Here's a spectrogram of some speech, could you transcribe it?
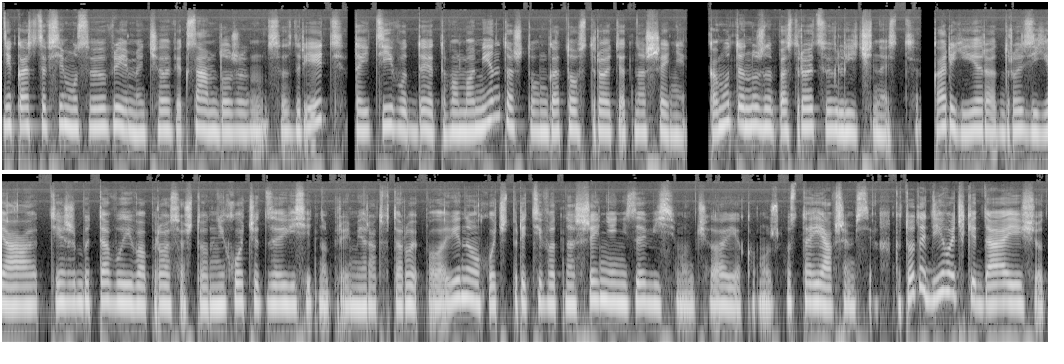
Мне кажется, всему свое время человек сам должен созреть, дойти вот до этого момента, что он готов строить отношения. Кому-то нужно построить свою личность, карьера, друзья, те же бытовые вопросы, что он не хочет зависеть, например, от второй половины, он хочет прийти в отношения независимым человеком уже, устоявшимся. Кто-то девочки, да, ищут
